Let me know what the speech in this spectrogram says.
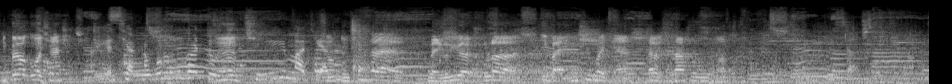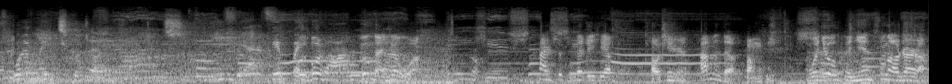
你不要给我钱。这个钱我弄块对得起嘛，天。你现在每个月除了一百零七块钱，还有其他收入吗？我也没吃过这个。不不不用感谢我，看视频的这些好心人，他们的帮助，我就给您送到这儿了。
